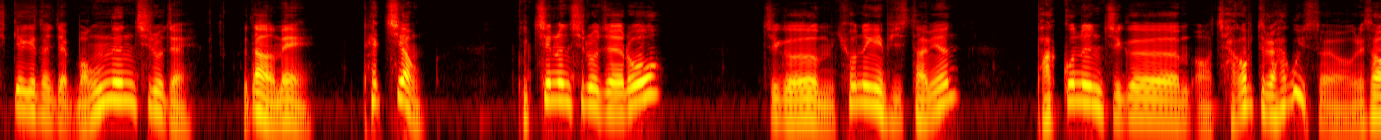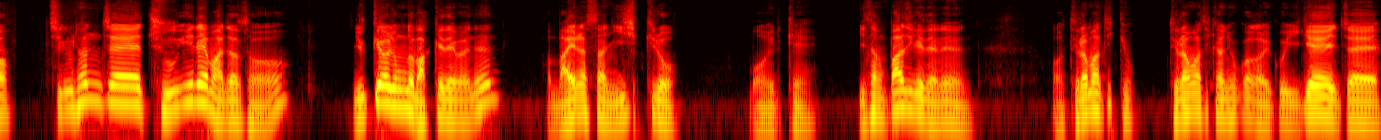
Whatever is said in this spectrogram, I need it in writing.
쉽게 얘기해서 이제 먹는 치료제 그 다음에 패치형 붙이는 치료제로 지금 효능이 비슷하면 바꾸는 지금 어, 작업들을 하고 있어요. 그래서 지금 현재 주 1에 맞아서 6개월 정도 맞게 되면은 마이너스 한 20kg 뭐 이렇게 이상 빠지게 되는 어, 드라마틱 효, 드라마틱한 효과가 있고 이게 이제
